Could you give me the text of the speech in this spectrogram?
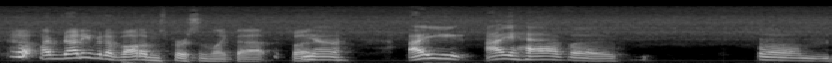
I'm not even a bottoms person like that, but yeah. I I have a um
